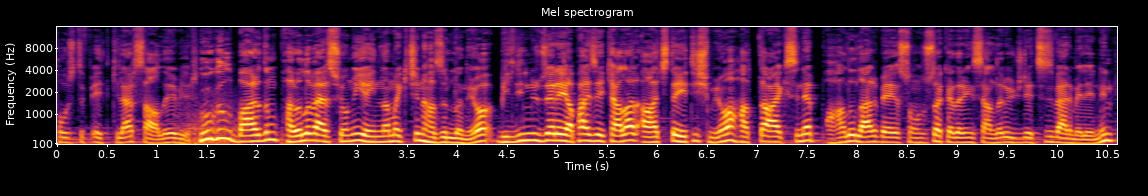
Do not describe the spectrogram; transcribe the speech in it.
pozitif etkiler sağlayabilir. Google Bard'ın paralı versiyonu yayınlamak için hazırlanıyor. Bildiğiniz üzere yapay zekalar ağaçta yetişmiyor. Hatta aksine pahalılar ve sonsuza kadar insanlara ücretsiz vermelerinin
